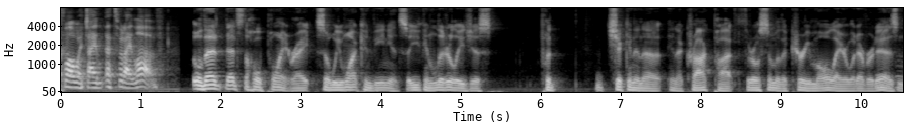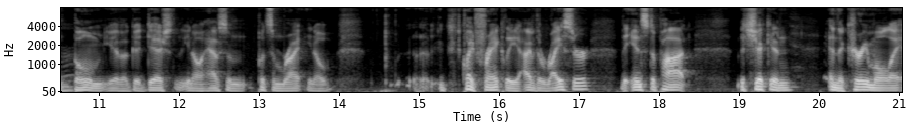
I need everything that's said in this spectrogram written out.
flavorful, which I that's what I love. well that that's the whole point, right? So we want convenience. So you can literally just put chicken in a in a crock pot, throw some of the curry mole or whatever it is, and boom, you have a good dish. You know, have some put some right. You know, quite frankly, I have the ricer, the Instapot, the chicken, and the curry mole,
